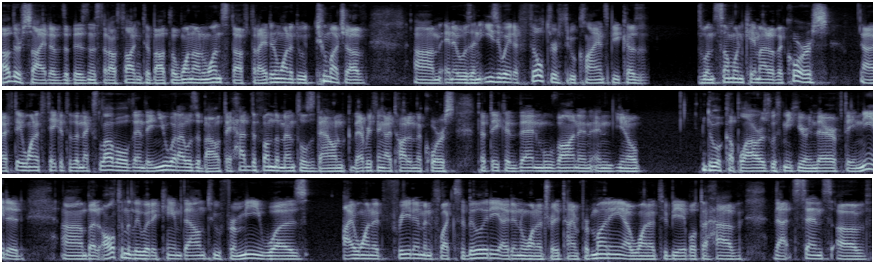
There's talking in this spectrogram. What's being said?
other side of the business that I was talking about the one-on-one stuff that I didn't want to do too much of. Um, and it was an easy way to filter through clients because when someone came out of the course, uh, if they wanted to take it to the next level, then they knew what I was about. They had the fundamentals down, everything I taught in the course, that they could then move on and, and you know do a couple hours with me here and there if they needed. Um, but ultimately, what it came down to for me was I wanted freedom and flexibility. I didn't want to trade time for money. I wanted to be able to have that sense of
